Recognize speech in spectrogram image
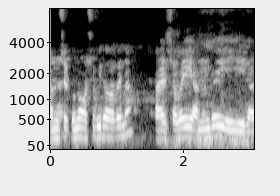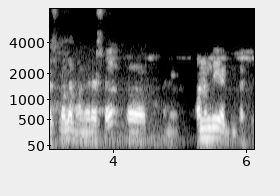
মানুষের কোনো অসুবিধা হবে না। আর সবাই আনন্দে এই রাসমেলা ভাঙা রাসটা মানে আনন্দেই একদিন কাটবে।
